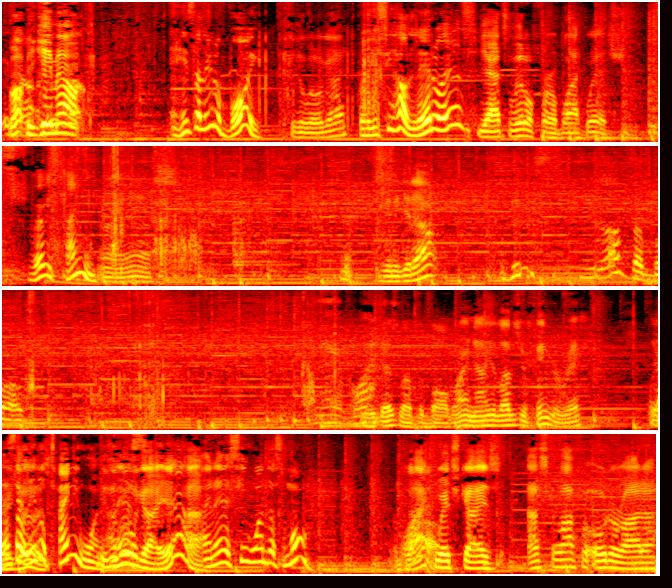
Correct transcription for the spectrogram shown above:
he's Well, he came out. And He's a little boy. He's a little guy. But you see how little it is? Yeah, it's little for a black witch. It's very tiny. Oh yes. You gonna get out? He's, he loves the bulb. Come here, Oh, he does love the bulb. Right now, he loves your finger, Rick. There That's a goes. little tiny one. He's a I little guy, yeah. And I never seen one that small. Black Wow. witch, guys. Ascalapha odorata.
